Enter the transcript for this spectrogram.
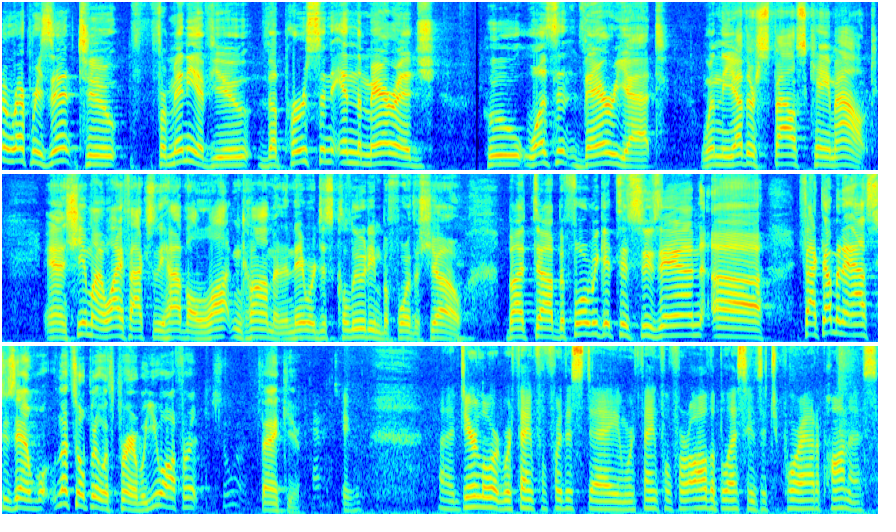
to represent to, for many of you, the person in the marriage who wasn't there yet when the other spouse came out. And she and my wife actually have a lot in common, and they were just colluding before the show. But uh, before we get to Suzanne, uh, in fact, I'm going to ask Suzanne, well, let's open it with prayer. Will you offer it? Sure. Thank you. Happy to. Uh, dear Lord, we're thankful for this day and we're thankful for all the blessings that you pour out upon us.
